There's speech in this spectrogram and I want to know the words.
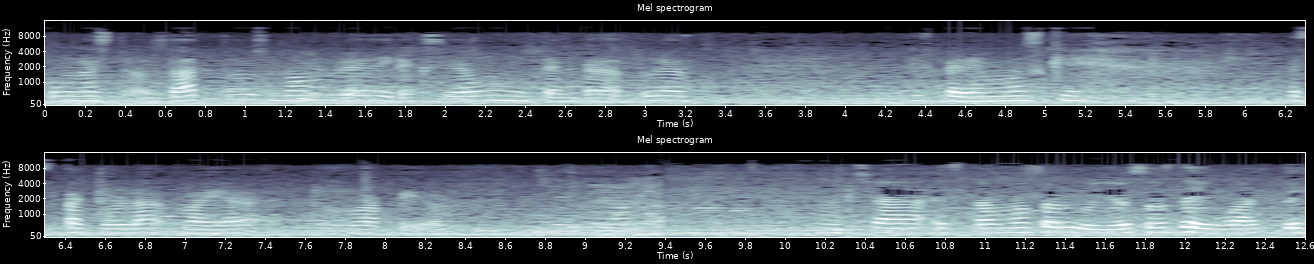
con nuestros datos, nombre, dirección y temperatura. Esperemos que esta cola vaya rápido. Mucha, estamos orgullosos de Guate.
